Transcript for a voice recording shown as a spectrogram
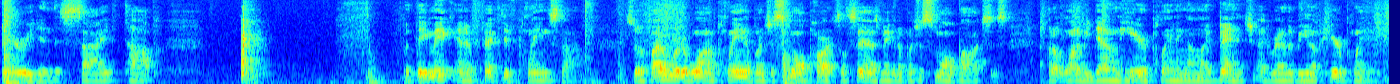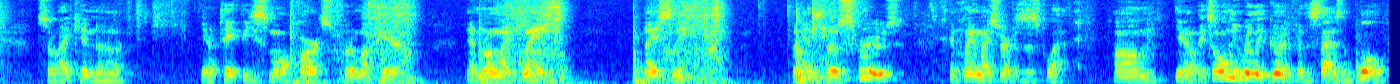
buried in this side top, but they make an effective plane stop. So if I were to want to plane a bunch of small parts, let's say I was making a bunch of small boxes, I don't want to be down here planing on my bench. I'd rather be up here planing. So I can, uh, you know, take these small parts, put them up here, and run my plane nicely against those screws and plane my surfaces flat. Um, you know, it's only really good for the size of the bull.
